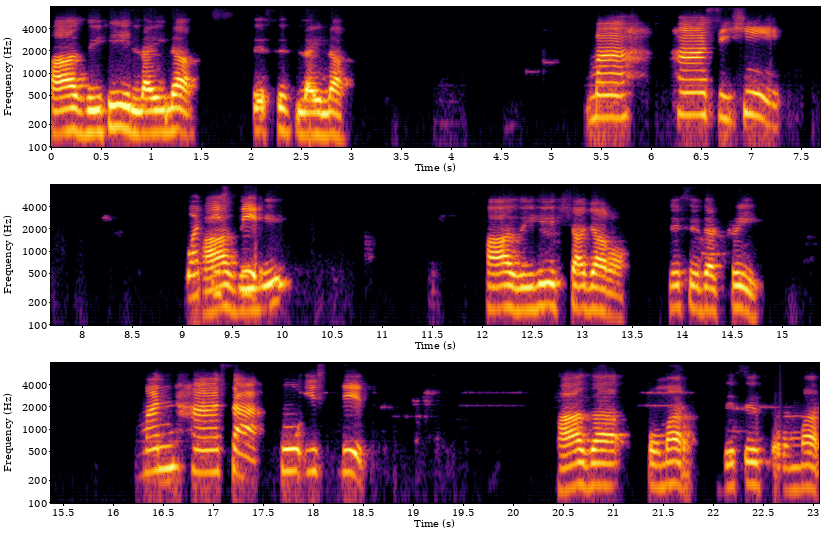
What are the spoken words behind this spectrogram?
Hazihi Laila. This is Laila. มาฮาซิฮี What is this? Hazihi. Hazihi Shajara. This is a tree. มันฮาซา Who is this? Haza Omar. This is Omar.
